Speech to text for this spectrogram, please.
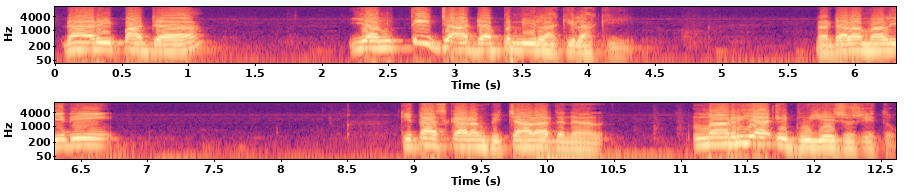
daripada yang tidak ada benih laki-laki. Nah, dalam hal ini kita sekarang bicara dengan Maria ibu Yesus itu.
